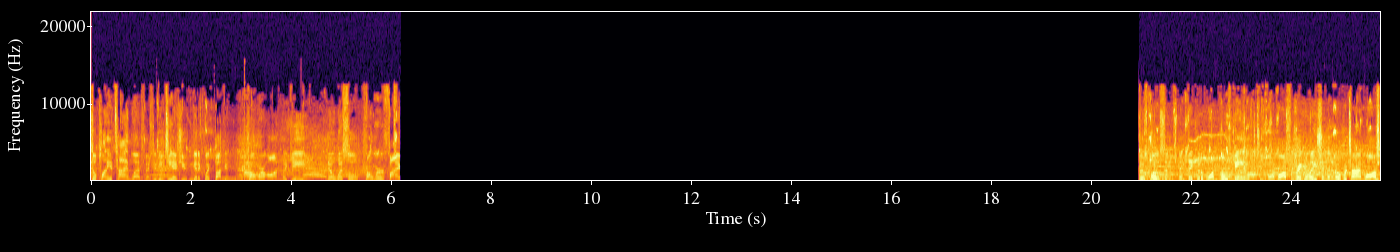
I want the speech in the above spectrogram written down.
Still plenty of time left, especially if ETSU can get a quick bucket. Cromer on McGee. No whistle. Cromer fires. so close and think they could have won both games. Two point loss in regulation, then an overtime loss.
